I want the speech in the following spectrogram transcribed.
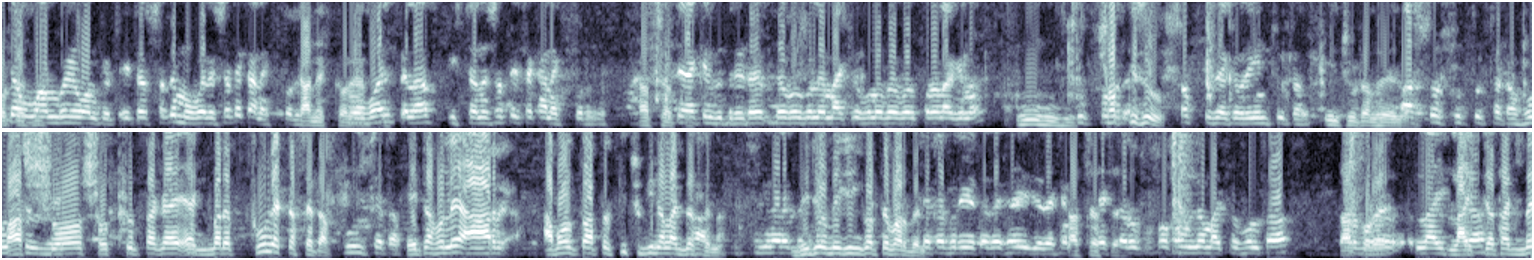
এটা আছে। ওয়ান বাই ওয়ান পেট এটার সাথে মোবাইলের সাথে কানেক্ট করবে Connect করে, মোবাইল প্লাস স্ট্যান্ডের সাথে এটা কানেক্ট করবে। আচ্ছা এটা আচ্ছা। একের ভিতরে এটা ব্যবহার করলে মাইক্রোফোনও ব্যবহার করা লাগে না। হুম সবকিছু? সবকিছু একেবারে ইন টোটাল ইন টোটাল হয়ে যায় পাঁচশো সত্তর টাকা হোলসেল পাঁচশো সত্তর টাকায় একবারে ফুল একটা set up full set up এটা হলে আর আপাতত আপনার কিছু কিনা লাগতেছে না। ভিডিও মেকিং করতে পারবেন। সেটা করে এটা দেখাই যে দেখেন আচ্ছা, আচ্ছা। একটার উপর প্রথম মাইক্রোফোনটা তারপরে লাইটটা থাকবে।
